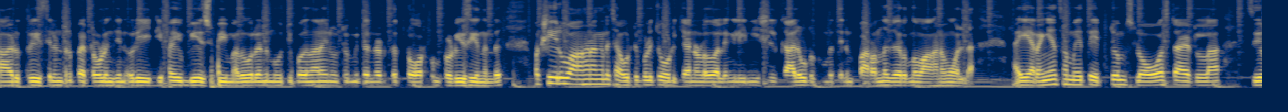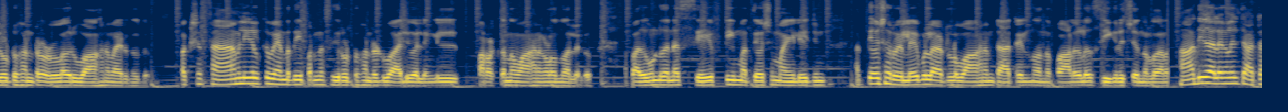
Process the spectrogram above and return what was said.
ആ ഒരു ത്രീ സിലിണ്ടർ പെട്രോൾ എഞ്ചിൻ ഒരു എയ്റ്റി ഫൈവ് ബി എച്ച് പിയും അതുപോലെ തന്നെ നൂറ്റി പതിനാല് നൂറ്റി മീറ്ററിന്റെ അടുത്ത് ടോർക്കും പ്രൊഡ്യൂസ് ചെയ്യുന്നുണ്ട്. പക്ഷേ ഈ ഒരു വാഹനം അങ്ങനെ ചവിട്ടിപ്പൊളിച്ച് ഓടിക്കാനുള്ളതോ അല്ലെങ്കിൽ ഇനീഷ്യൽ കാൽ കൊടുക്കുമ്പോഴത്തേനും പറന്ന് കയറുന്ന വാഹനമോ അല്ല. ഈ ഇറങ്ങിയ സമയത്ത് ഏറ്റവും സ്ലോവസ്റ്റ് ആയിട്ടുള്ള സീറോ ടു ഹൺഡ്രഡ് ഉള്ള ഒരു വാഹനമായിരുന്നു ഇത്. പക്ഷേ ഫാമിലികൾക്ക് വേണ്ടത് ഈ പറഞ്ഞ സീറോ ടു ഹൺഡ്രഡ് വാല്യൂ അല്ലെങ്കിൽ പറക്കുന്ന വാഹനങ്ങളൊന്നും അല്ലല്ലോ. അപ്പോൾ അതുകൊണ്ട് തന്നെ സേഫ്റ്റിയും അത്യാവശ്യം മൈലേജും അത്യാവശ്യം റിലയബിൾ ആയിട്ടുള്ള വാഹനം ടാറ്റയിൽ നിന്ന് വന്നപ്പോൾ ആളുകൾ സ്വീകരിച്ചു എന്നുള്ളതാണ്. ആദ്യകാലങ്ങളിൽ ടാറ്റ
